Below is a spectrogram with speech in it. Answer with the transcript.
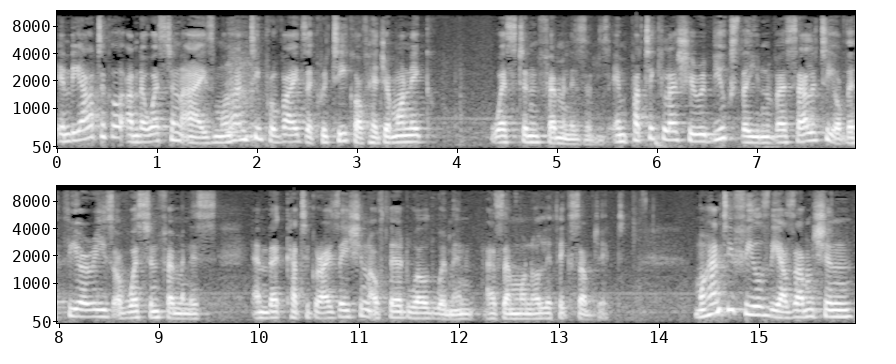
In the article Under Western Eyes, Mohanty provides a critique of hegemonic Western feminisms. In particular, she rebukes the universality of the theories of Western feminists and the categorization of third world women as a monolithic subject. Mohanty feels the assumption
